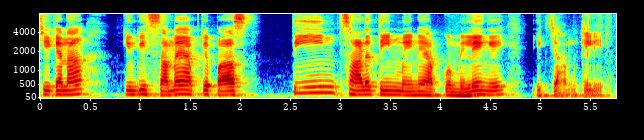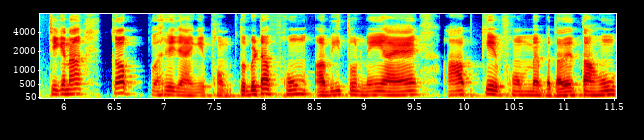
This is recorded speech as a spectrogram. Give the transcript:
ठीक है ना? क्योंकि समय आपके पास तीन, साढ़े तीन महीने आपको मिलेंगे एग्ज़ाम के लिए, ठीक है ना? कब भरे जाएँगे फॉर्म? तो बेटा फॉर्म अभी तो नहीं आया है। आपके फॉर्म में बता देता हूँ,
